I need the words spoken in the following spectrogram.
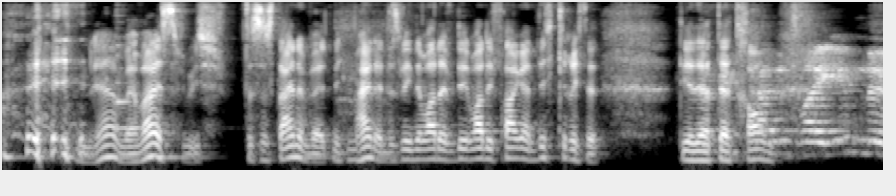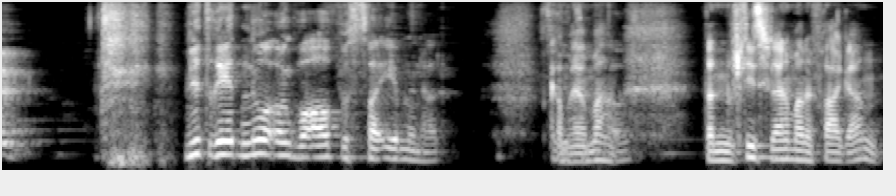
ja, wer weiß. Ich, das ist deine Welt, nicht meine. Deswegen war, die, war die Frage an dich gerichtet. Der, der, der Traum. zwei Ebenen. Wir treten nur irgendwo auf, wo es zwei Ebenen hat. Das Kann man ja machen. Aus. Dann schließe ich gleich nochmal eine Frage an.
